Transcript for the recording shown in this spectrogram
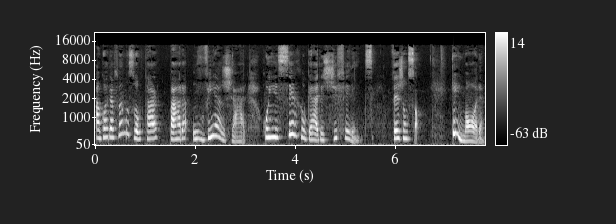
Agora vamos voltar para o viajar, conhecer lugares diferentes. Vejam só, quem mora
